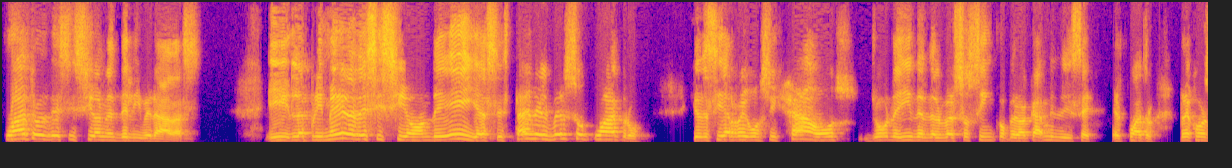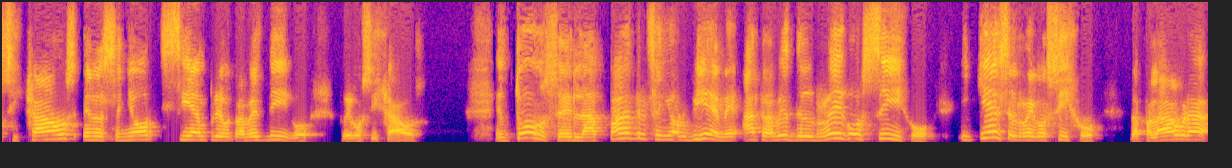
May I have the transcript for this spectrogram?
cuatro decisiones deliberadas. Y la primera decisión de ellas está en el verso 4, que decía, regocijaos, yo leí desde el verso 5, pero acá me dice el 4, regocijaos en el Señor siempre, otra vez digo, regocijaos. Entonces, la paz del Señor viene a través del regocijo. ¿Y qué es el regocijo? La palabra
